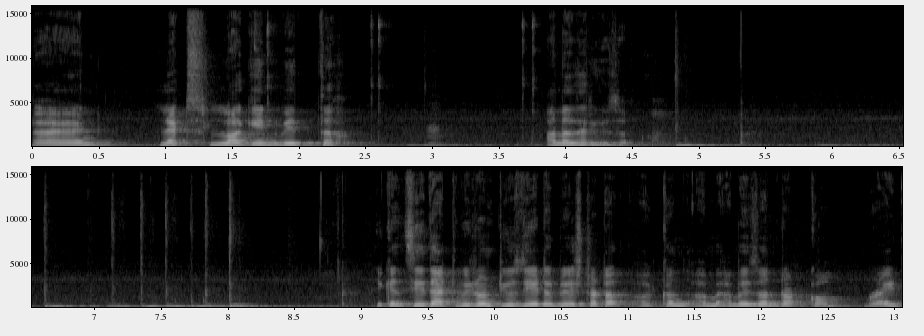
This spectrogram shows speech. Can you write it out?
and let's log in with another user. You can see that we don't use aws.amazon.com uh, right?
